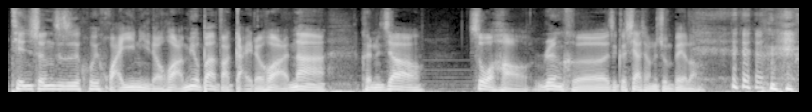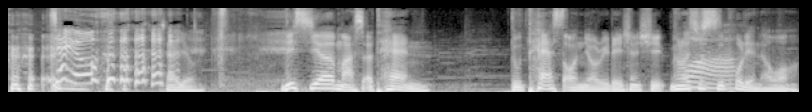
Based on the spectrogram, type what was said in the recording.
天生就是会怀疑你的话，没有办法改的话，那可能就要做好任何这个下场的准备了。加油！加油！This year must attend to test on your relationship。原来是撕破脸的哦。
